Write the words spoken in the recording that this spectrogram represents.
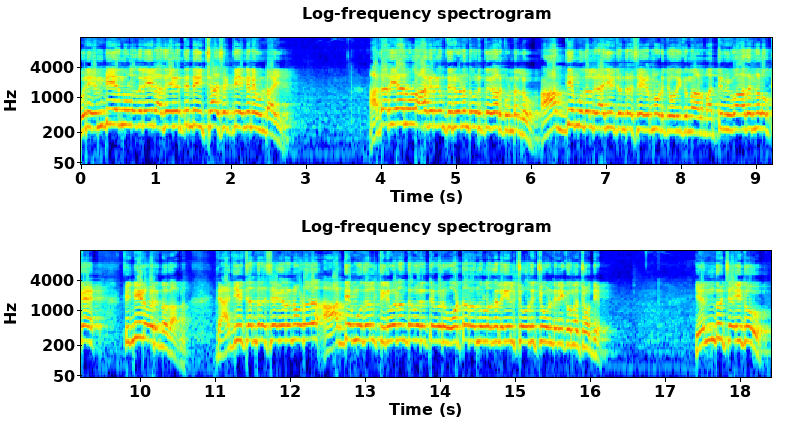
ഒരു എം എന്നുള്ള നിലയിൽ അദ്ദേഹത്തിന്റെ ഇച്ഛാശക്തി എങ്ങനെ ഉണ്ടായി? അതറിയാനുള്ള ആഗ്രഹം തിരുവനന്തപുരത്തുകാർക്കുണ്ടല്ലോ. ആദ്യം മുതൽ രാജീവ് ചന്ദ്രശേഖരനോട് ചോദിക്കുന്നതാണ്. മറ്റ് വിവാദങ്ങളൊക്കെ പിന്നീട് വരുന്നതാണ്. രാജീവ് ചന്ദ്രശേഖരനോട് ആദ്യം മുതൽ തിരുവനന്തപുരത്തെ ഒരു വോട്ടർ എന്നുള്ള നിലയിൽ ചോദിച്ചുകൊണ്ടിരിക്കുന്ന ചോദ്യം. എന്തു ചെയ്തു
